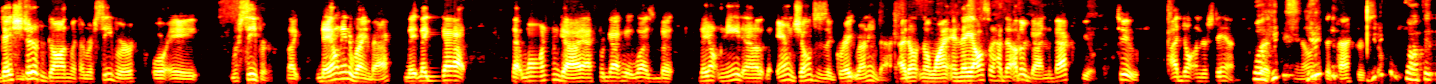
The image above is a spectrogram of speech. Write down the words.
They should have gone with a receiver or a receiver. Like they don't need a running back. They they got that one guy. I forgot who it was, but they don't need another. Aaron Jones is a great running back. I don't know why. And they also had the other guy in the backfield too. I don't understand. well, but, here's, you know, here's the the Packers. Here's the thought that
